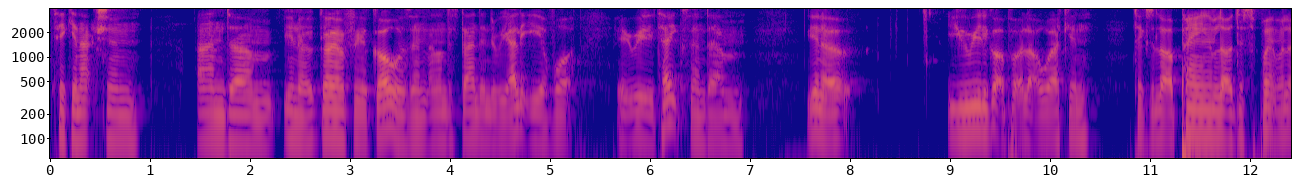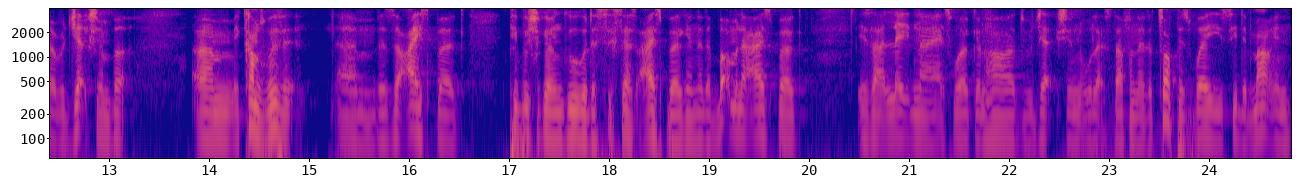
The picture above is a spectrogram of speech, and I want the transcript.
taking action, and um, you know, going for your goals and, and understanding the reality of what it really takes, and um, you know, you really got to put a lot of work in takes a lot of pain, a lot of disappointment, a lot of rejection, but um, it comes with it. Um, there's an iceberg. People should go and Google the success iceberg, and at the bottom of the iceberg is like late nights, working hard, rejection, all that stuff, and at the top is where you see the mountain,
